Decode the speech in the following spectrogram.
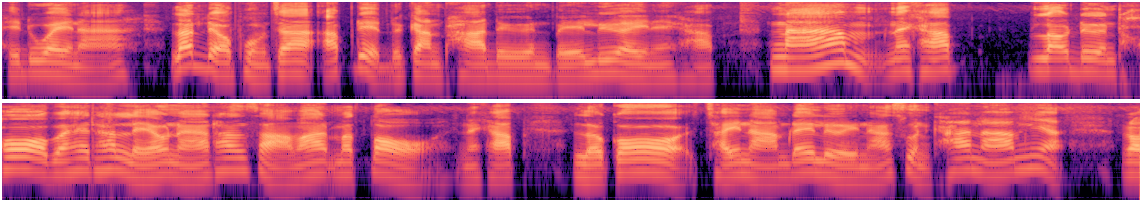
ให้ด้วยนะ แล้วเดี๋ยวผมจะอัปเดตโดยการพาเดินไปเรื่อยๆนะครับ น้ำนะครับ เราเดินท่อไปให้ท่านแล้วนะ ท่านสามารถมาต่อนะครับ แล้วก็ใช้น้ำได้เลยนะ ส่วนค่าน้ำเนี่ยเรา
